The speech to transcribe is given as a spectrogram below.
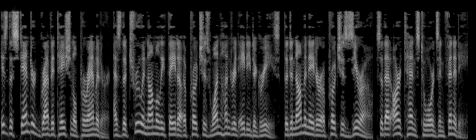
is the standard gravitational parameter. As the true anomaly theta approaches 180 degrees the denominator approaches 0 so that r tends towards infinity.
